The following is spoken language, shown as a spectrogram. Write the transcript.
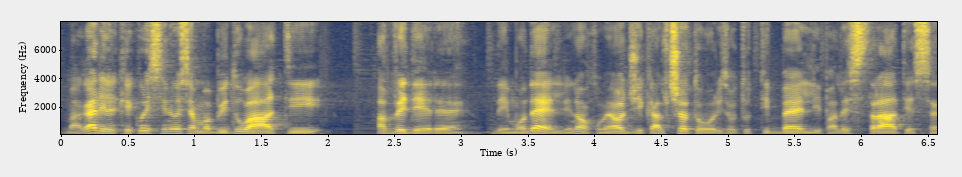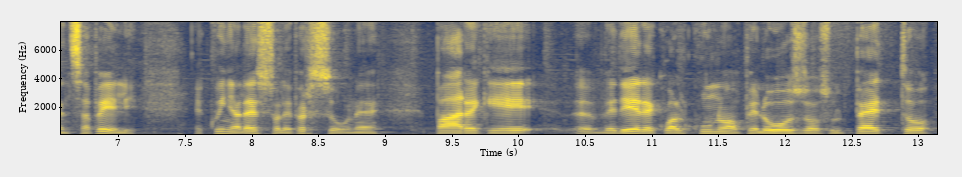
Magari perché questi noi siamo abituati a vedere dei modelli, no? Come oggi i calciatori sono tutti belli, palestrati e senza peli. E quindi adesso le persone pare che eh, vedere qualcuno peloso sul petto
